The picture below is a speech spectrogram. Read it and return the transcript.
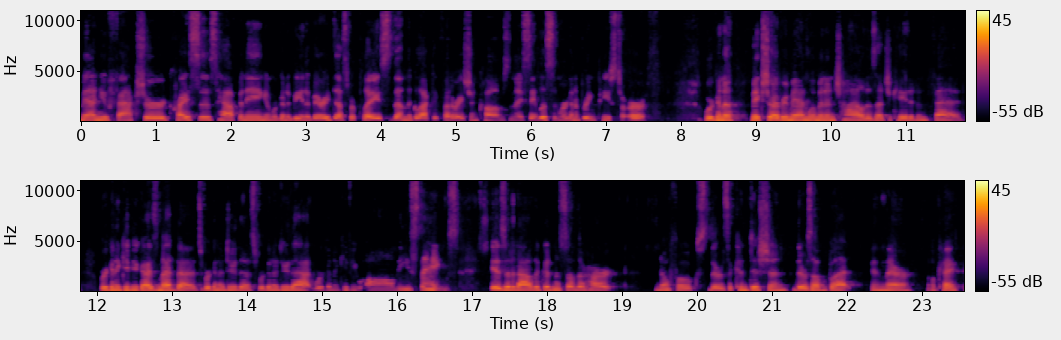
manufactured crisis happening, and we're going to be in a very desperate place. Then the Galactic Federation comes and they say, "Listen, we're going to bring peace to Earth. We're going to make sure every man, woman, and child is educated and fed. We're going to give you guys med beds. We're going to do this. We're going to do that. We're going to give you all these things. Is it out of the goodness of their heart? No, folks. There's a condition. There's a but in there. Okay.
